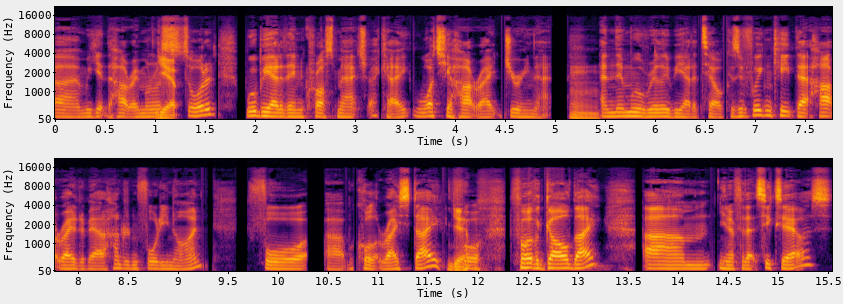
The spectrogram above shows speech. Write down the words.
um, we get the heart rate monitor Yep. sorted, we'll be able to then cross match, okay, what's your heart rate during that? Mm. and then we'll really be able to tell. Because if we can keep that heart rate at about 149 for uh, we'll call it race day Yeah. for for the goal day, um, you know, for that six hours,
